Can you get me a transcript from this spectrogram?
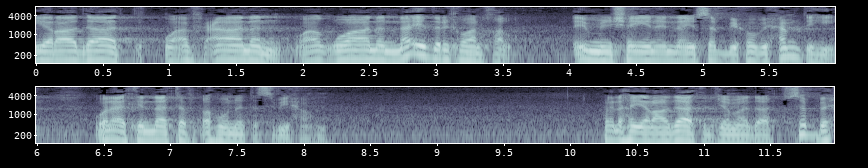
إرادات وأفعالا وأقوالا لا يدركها الخلق إن من شيء إلا يسبح بحمده ولكن لا تفقهون تسبيحهم. فلها إرادات الجمادات. تسبح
